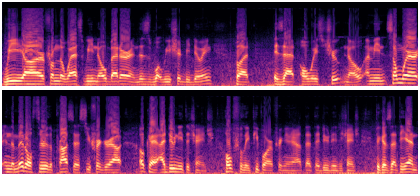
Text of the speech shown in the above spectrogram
we are from the West. We know better, and this is what we should be doing. But is that always true? No. I mean, somewhere in the middle through the process, you figure out, okay, I do need to change. Hopefully, people are figuring out that they do need to change because at the end,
